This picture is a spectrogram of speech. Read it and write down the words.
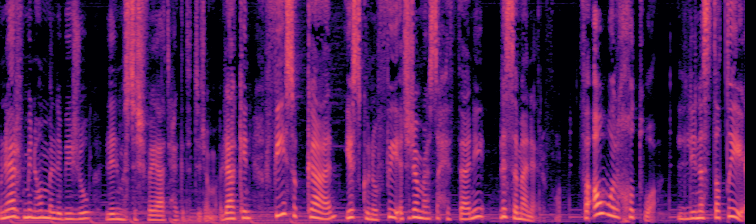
ونعرف مين هم اللي بيجوا للمستشفيات حقت التجمع. لكن في سكان يسكنوا في التجمع الصحي الثاني لسه ما نعرفهم. فأول خطوة لنستطيع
